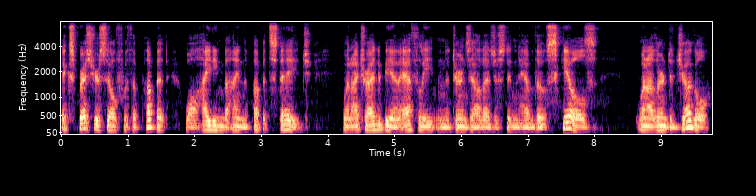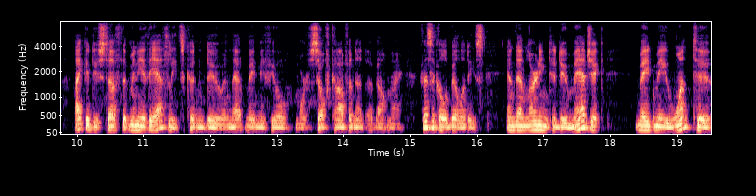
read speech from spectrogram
express yourself with a puppet while hiding behind the puppet stage. When I tried to be an athlete and it turns out I just didn't have those skills, when I learned to juggle, I could do stuff that many of the athletes couldn't do. And that made me feel more self confident about my physical abilities. And then learning to do magic made me want to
